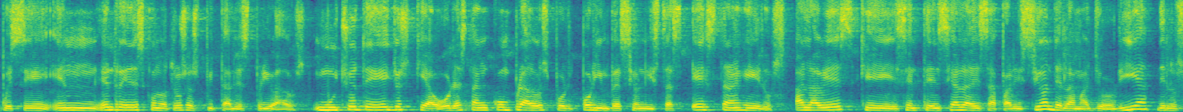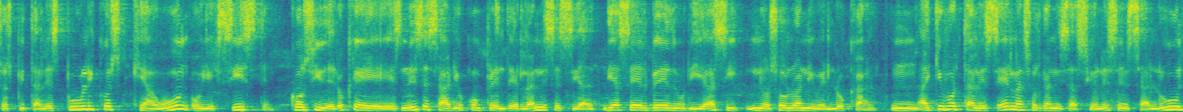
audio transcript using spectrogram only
pues, eh, en, en, redes con otros hospitales privados. Muchos de ellos que ahora están comprados por, por inversionistas extranjeros, a la vez que sentencia la desaparición de la mayoría de los hospitales públicos que aún hoy existen. Considero que es necesario comprender la necesidad de hacer veedurías y no solo a nivel local. Mm, hay que fortalecer las organizaciones en salud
